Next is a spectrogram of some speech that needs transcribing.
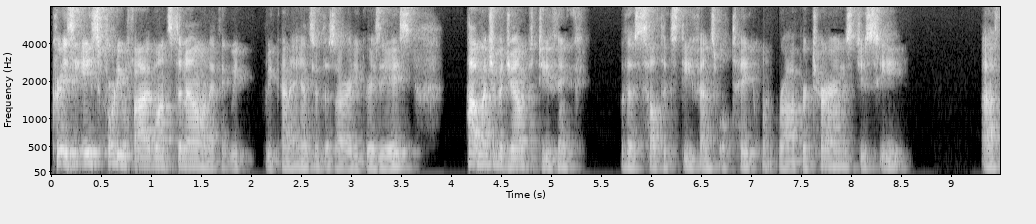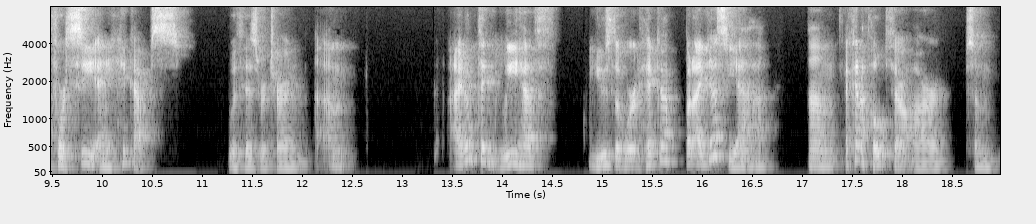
Crazy Ace 45 wants to know, and I think we we kind of answered this already, Crazy Ace. How much of a jump do you think the Celtics defense will take when Rob returns? Do you see uh, foresee any hiccups with his return? Um, I don't think we have used the word hiccup, but I guess yeah. Um, I kind of hope there are some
